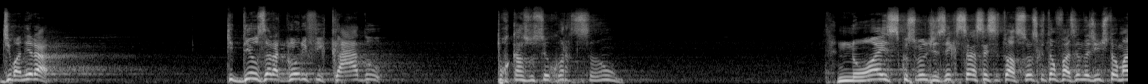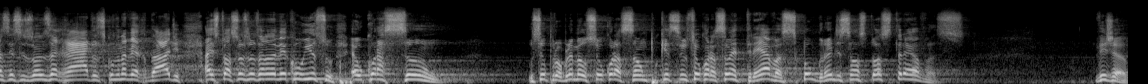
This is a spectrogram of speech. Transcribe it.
de maneira que Deus era glorificado por causa do seu coração. Nós costumamos dizer que são essas situações que estão fazendo a gente tomar as decisões erradas, quando na verdade as situações não têm nada a ver com isso, é o coração. O seu problema é o seu coração, porque se o seu coração é trevas, quão grandes são as tuas trevas? Veja,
